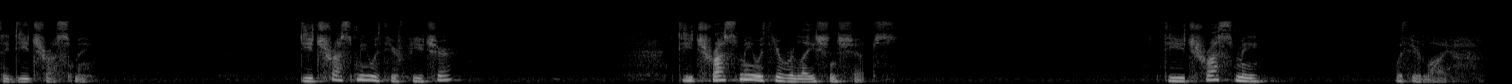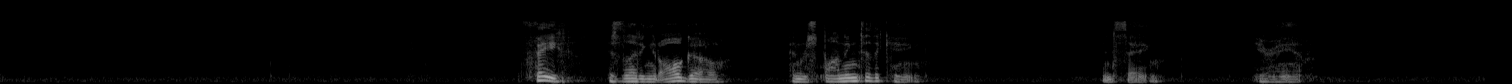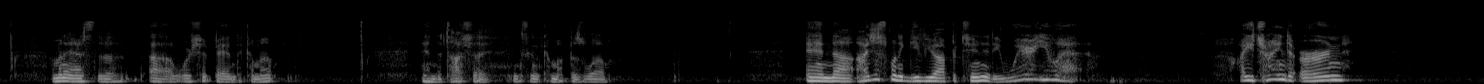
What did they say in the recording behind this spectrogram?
Say, do you trust me? Do you trust me with your future? Do you trust me with your relationships? Do you trust me with your life? Faith is letting it all go and responding to the King and saying, Here I am. I'm going to ask the uh, worship band to come up. And Natasha, I think, is going to come up as well. And uh, I just want to give you opportunity. Where are you at? Are you trying to earn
